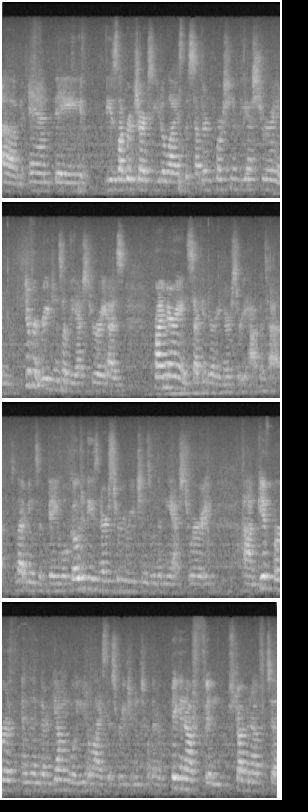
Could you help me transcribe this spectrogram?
Um, and they, these leopard sharks utilize the southern portion of the estuary and different regions of the estuary as primary and secondary nursery habitat. So that means that they will go to these nursery regions within the estuary, um, give birth, and then their young will utilize this region until they're big enough and strong enough to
